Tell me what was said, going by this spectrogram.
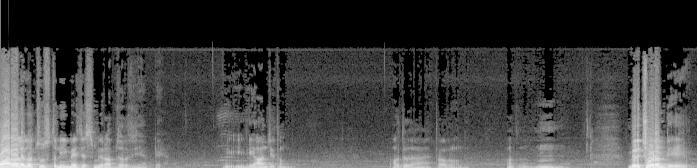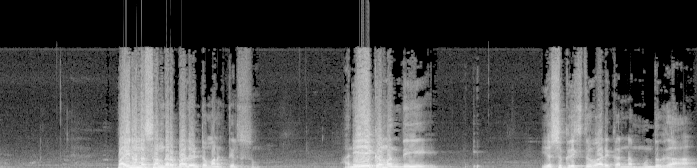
వారాలుగా చూస్తున్న ఇమేజెస్ మీరు అబ్జర్వ్ చేయండి. ఇది ఆంజితం అవుతుందా? ప్రాబ్లం ఉందా? అవుతుందా? మీరు చూడండి పైనున్న సందర్భాలు ఏంటో మనకు తెలుసు. అనేక మంది యేసుక్రీస్తు వారి కన్నా ముందుగా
